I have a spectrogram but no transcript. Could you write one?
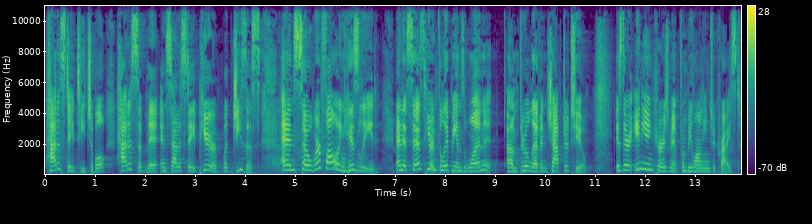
how to stay teachable, how to submit, and how to stay pure but Jesus. And so we're following his lead. And it says here in Philippians 1 um, through 11, chapter 2 Is there any encouragement from belonging to Christ?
